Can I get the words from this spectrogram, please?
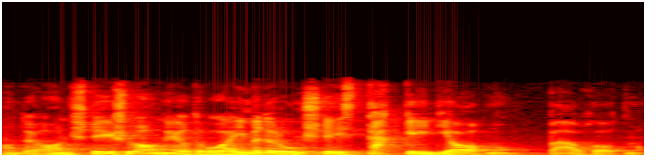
an der Anstehschlange oder wo auch immer du rumstehst, da geht die Atmung, Bauchatmung.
